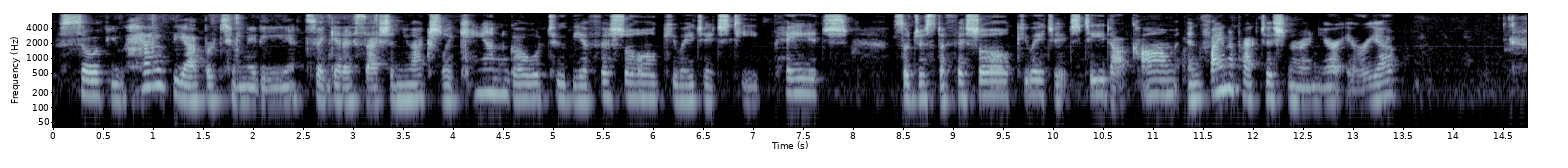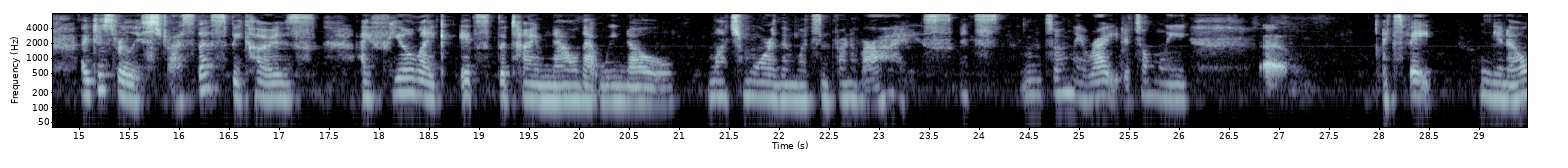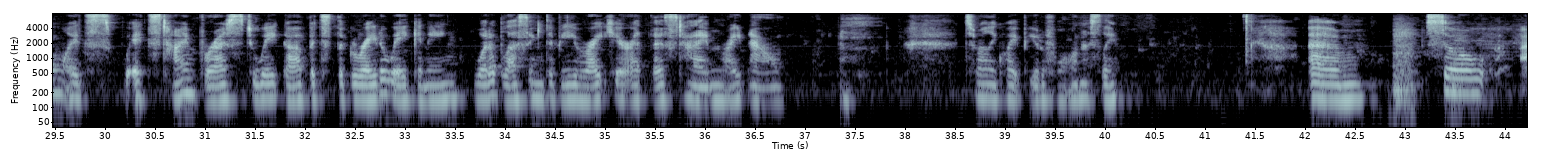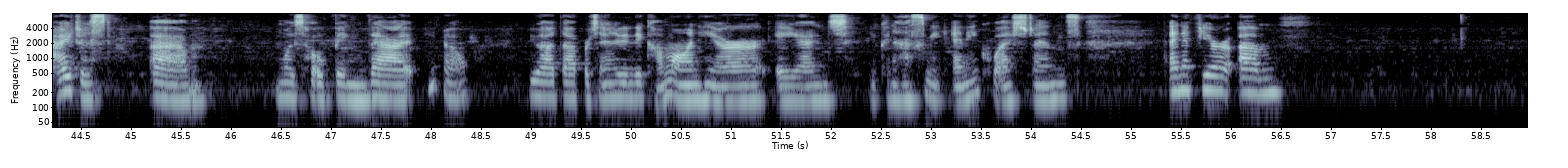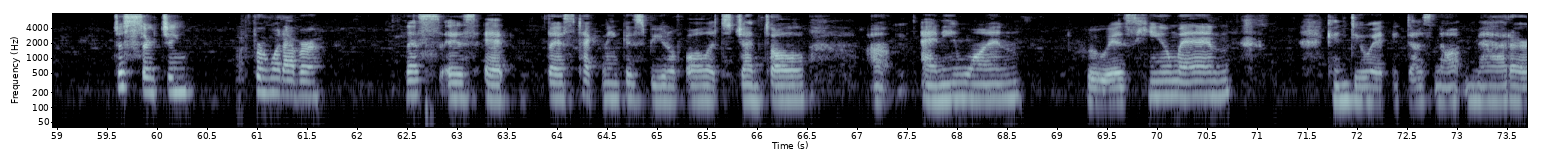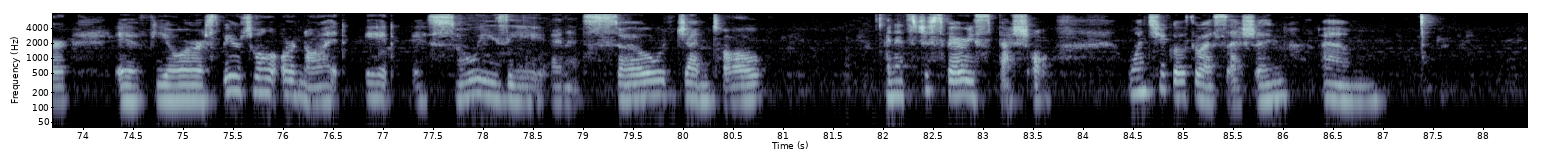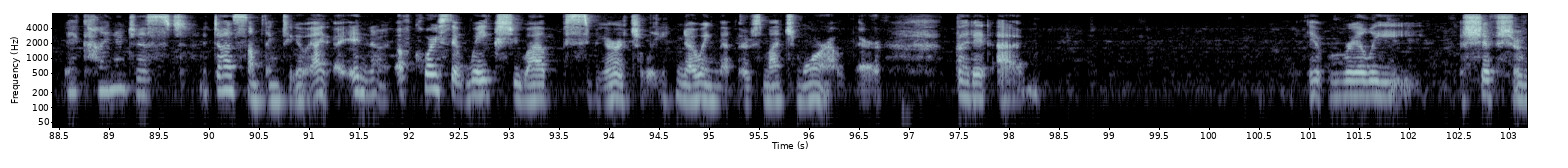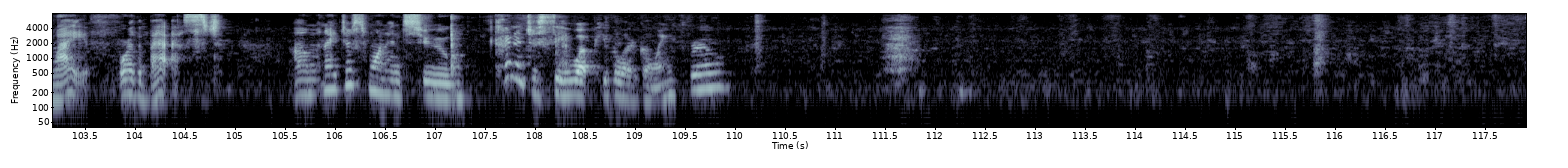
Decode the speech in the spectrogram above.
so, if you have the opportunity to get a session, you actually can go to the official QHHT page. So, just official QHHT.com and find a practitioner in your area. I just really stress this because I feel like it's the time now that we know much more than what's in front of our eyes. It's it's only right. It's only um, it's fate. You know, it's it's time for us to wake up. It's the great awakening. What a blessing to be right here at this time, right now. It's really quite beautiful, honestly. Um, so I just um, was hoping that you know you had the opportunity to come on here and you can ask me any questions. And if you're um, just searching for whatever. This is it. This technique is beautiful. It's gentle. Um, anyone who is human can do it. It does not matter if you're spiritual or not. It is so easy and it's so gentle and it's just very special. Once you go through a session, um, it kind of just it does something to you. I, and of course, it wakes you up spiritually, knowing that there's much more out there. But it um, it really shifts your life for the best. Um, and I just wanted to kind of just see what people are going through.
